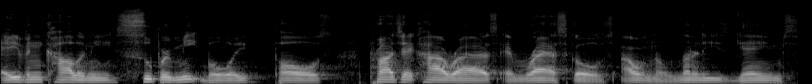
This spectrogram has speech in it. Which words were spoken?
Aven Colony, Super Meat Boy, pause. Project High Rise, and Raskulls. I don't know none of these games.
